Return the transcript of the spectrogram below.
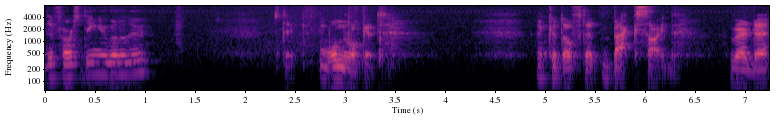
The first thing you're gonna do take one rocket and cut off the back side where the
